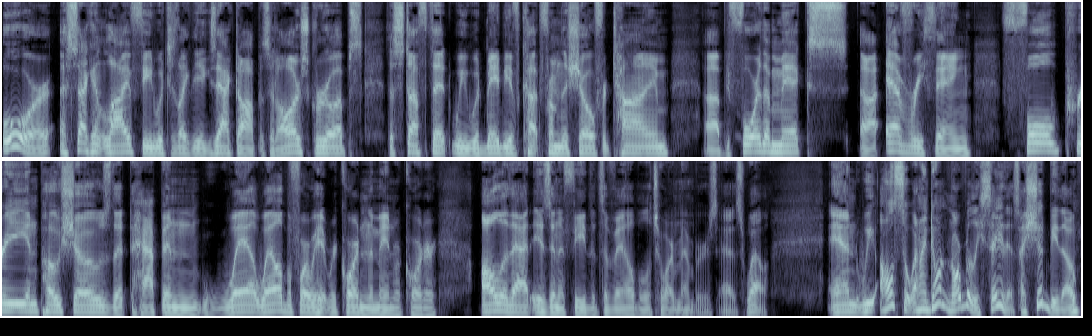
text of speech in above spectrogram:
Or a second live feed, which is like the exact opposite. All our screw ups, the stuff that we would maybe have cut from the show for time, uh, before the mix, uh, everything, full pre and post shows that happen well, well before we hit record in the main recorder. All of that is in a feed that's available to our members as well. And we also, and I don't normally say this, I should be though,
